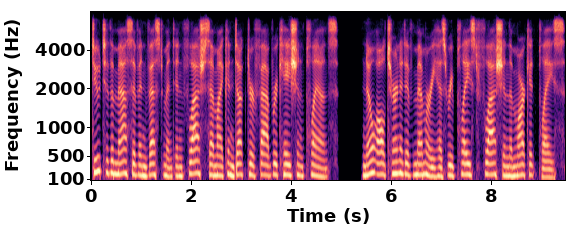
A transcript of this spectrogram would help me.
Due to the massive investment in flash semiconductor fabrication plants, no alternative memory has replaced flash in the marketplace,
